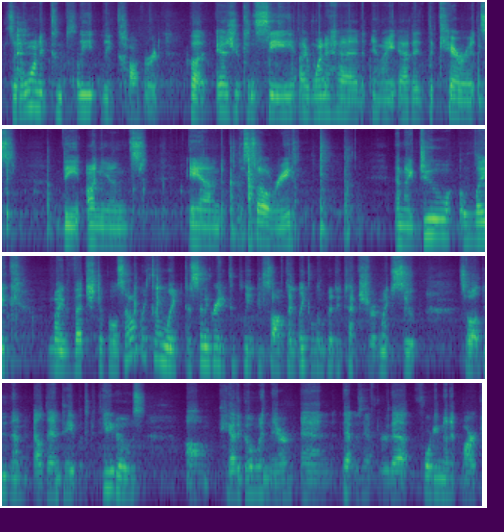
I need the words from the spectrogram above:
Because I don't want it completely covered. But as you can see, I went ahead and I added the carrots, the onions, and the celery. And I do like my vegetables. I don't like them like disintegrated completely soft. I like a little bit of texture in my soup. So I'll do them al dente. But the potatoes um, had to go in there. And that was after that 40 minute mark.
